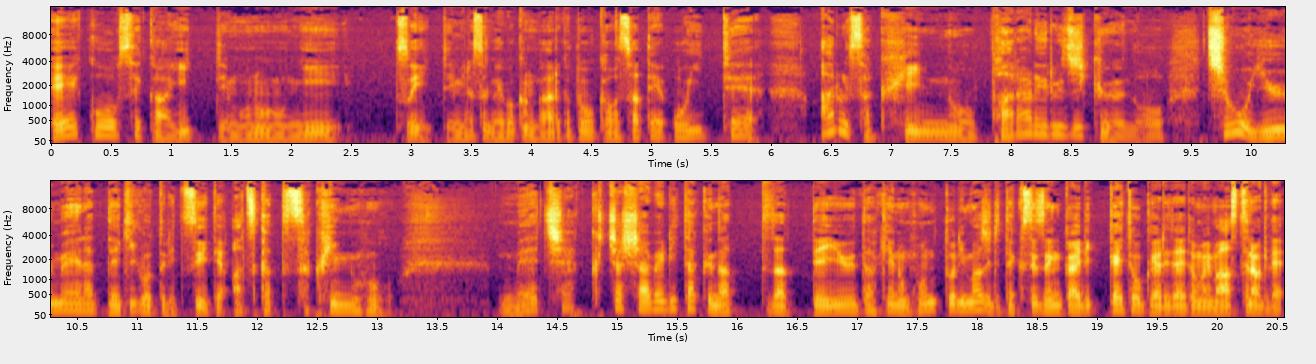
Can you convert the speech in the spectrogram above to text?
平行世界ってものについて皆さんが違和感があるかどうかはさておいてある作品のパラレル時空の超有名な出来事について扱った作品をめちゃくちゃ喋りたくなったっていうだけの本当にマジで手癖全開で一回トークやりたいと思います。ってなわけで、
